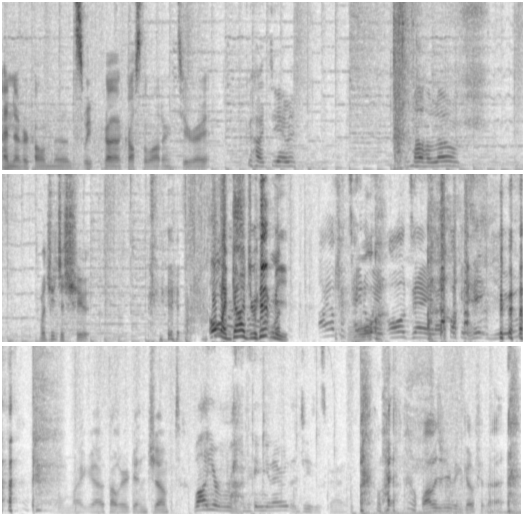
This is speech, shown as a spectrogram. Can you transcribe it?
I never call them nodes. We uh, crossed the water to your right. God damn it. I'm all alone. What'd you just shoot? oh my god, you hit me! I have potato Whoa. aim all day and I fucking hit you Oh my god, I thought we were getting jumped. while you're running and everything. Jesus Christ. Why, why would you even go for that?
